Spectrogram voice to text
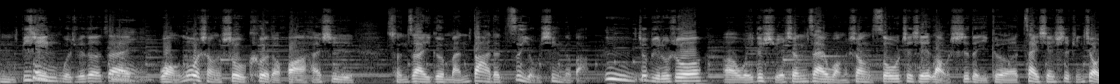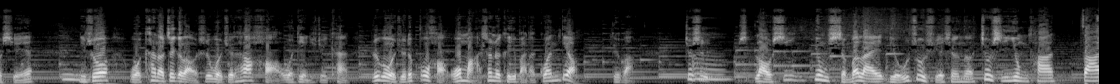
嗯，毕竟我觉得在网络上授课的话，还是存在一个蛮大的自由性的吧。嗯，就比如说，呃，我一个学生在网上搜这些老师的一个在线视频教学，你说我看到这个老师，我觉得他好，我点进去看；如果我觉得不好，我马上就可以把它关掉，对吧？就是老师用什么来留住学生呢？就是用他扎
